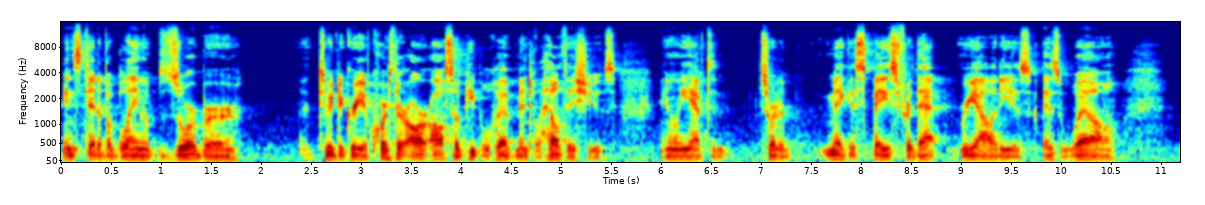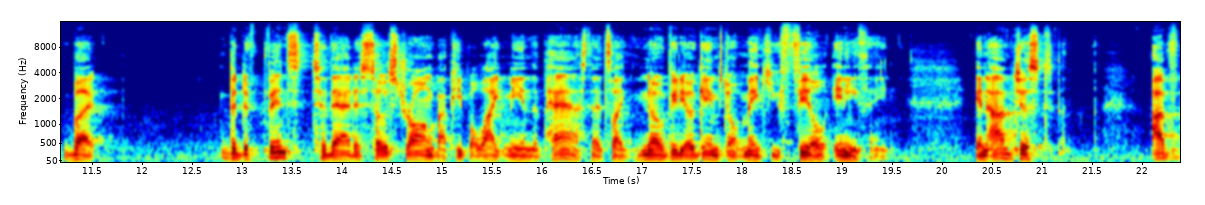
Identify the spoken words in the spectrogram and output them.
instead of a blame absorber uh, to a degree. Of course there are also people who have mental health issues. Know you have to sort of make a space for that reality as as well. But the defense to that is so strong by people like me in the past that's like no video games don't make you feel anything. And i've just I've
